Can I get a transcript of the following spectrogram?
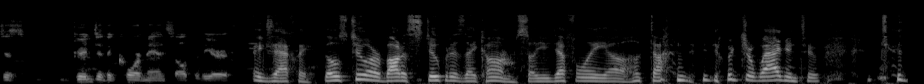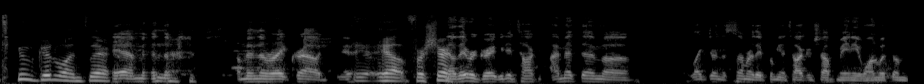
just good to the core, man, salt of the earth. Exactly. Those two are about as stupid as they come. So you definitely uh, hooked on hooked your wagon to, to two good ones there. Yeah, I'm in the I'm in the right crowd. Yeah. Yeah, for sure. No, they were great. We did talk. I met them uh, like during the summer. They put me on Talking Shop Mania one with them,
